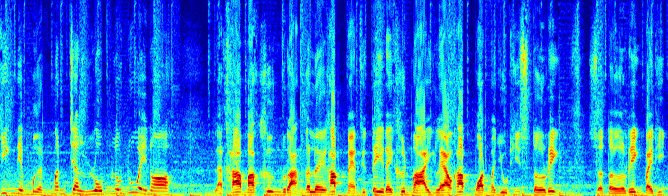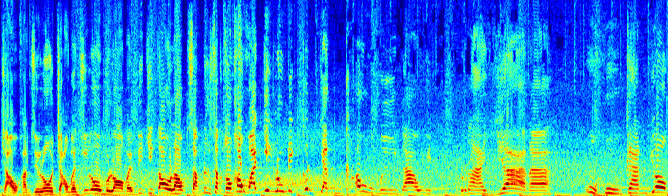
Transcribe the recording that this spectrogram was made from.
ยิงเนี่ยเหมือนมันจะล้มแล้วด้วยเนาะ และข้ามมาครึ่งหลังกันเลยครับแมนซิตี้ได้ขึ้นมาอีกแล้วครับบอลมาอยู่ที่สเตอร์ลิงสเตอร์ลิงไปที่เจ้าคันซิโร่เจ้าคันซิโร่บลองแบบดิจิตอลเราสับหนึ่งสับสองเข้าขวายิงลูกนี้ก็ยังเข้ามือดาวิดรายานะโอ้โหการโยก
